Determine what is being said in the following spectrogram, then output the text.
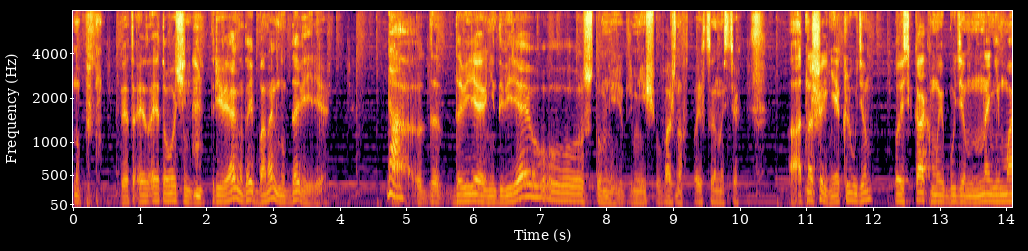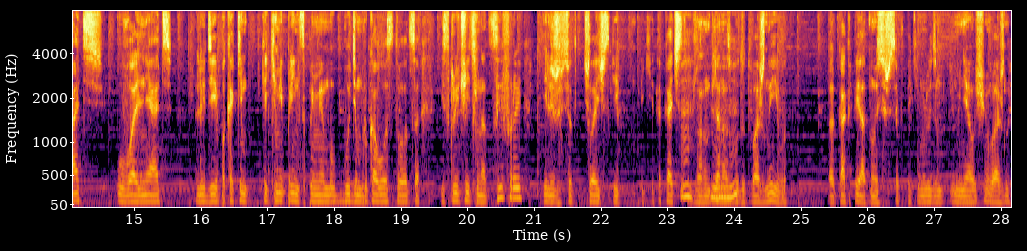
Ну, это, это, это очень тривиально, да, и банально, но доверие. Да. А, доверяю, не доверяю. Что мне, для меня еще важно в твоих ценностях? Отношение к людям. То есть, как мы будем нанимать, увольнять людей, по каким, какими принципами мы будем руководствоваться. Исключительно цифры или же все-таки человеческие какие-то качества для, для нас будут важны. И вот э, как ты относишься к таким людям, для меня очень важно.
